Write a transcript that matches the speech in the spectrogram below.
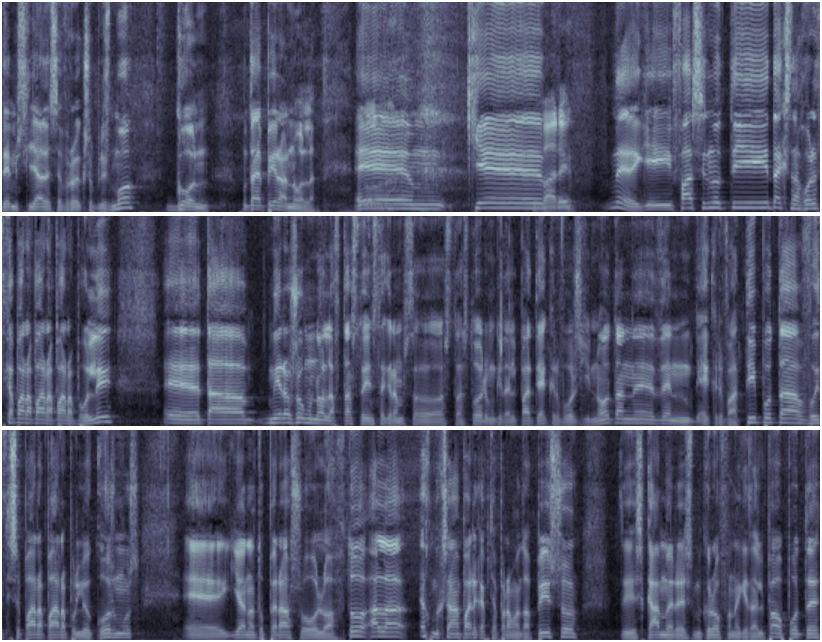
5.500 ευρώ εξοπλισμό, gone. Μου τα πήραν όλα. Ε, και Βαρύ. ναι, και η φάση είναι ότι εντάξει, στεναχωρήθηκα πάρα πάρα πάρα πολύ. Ε, τα μοιραζόμουν όλα αυτά στο Instagram, στο, στα story μου κτλ. Τι ακριβώς γινόταν. ε, δεν έκρυβα τίποτα. Βοήθησε πάρα πάρα πολύ ο κόσμος ε, για να το περάσω όλο αυτό. Αλλά έχουμε ξαναπάρει κάποια πράγματα πίσω. Τις κάμερες, μικρόφωνα κτλ. Οπότε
